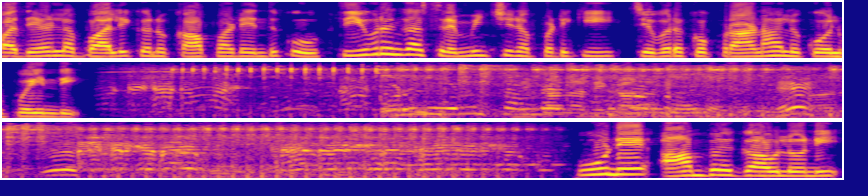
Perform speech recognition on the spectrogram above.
పదేళ్ళ బాలికను కాపాడేందుకు తీవ్రంగా శ్రమించినప్పటికీ చివరకు ప్రాణాలు కోల్పోయింది. పూణే ఆంబేగావ్లోని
